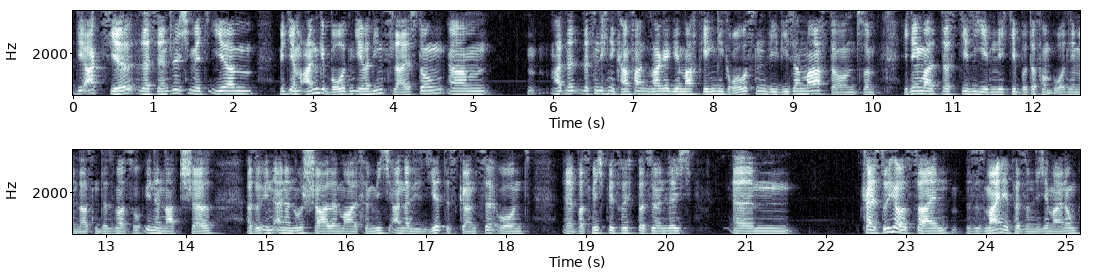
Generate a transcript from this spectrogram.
die Aktie letztendlich mit ihrem, mit ihrem Angebot und ihrer Dienstleistung ähm, hat letztendlich eine Kampfansage gemacht gegen die Großen wie Visa und Master. Und ähm, ich denke mal, dass die sich eben nicht die Butter vom Brot nehmen lassen. Das ist mal so in a nutshell, also in einer Nussschale mal für mich analysiert das Ganze. Und äh, was mich betrifft persönlich, ähm, kann es durchaus sein, das ist meine persönliche Meinung,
